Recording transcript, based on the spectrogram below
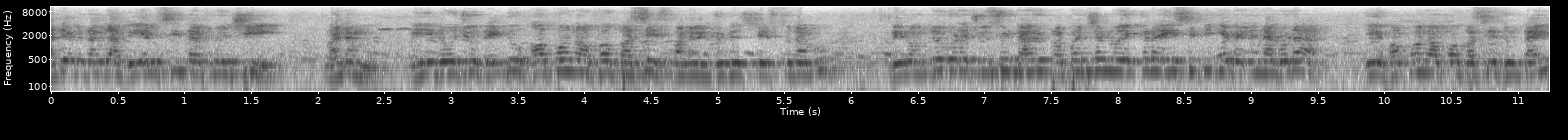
అదేవిధంగా బిఎంసీ తరఫు నుంచి మనం ఈ రోజు రెండు హాప్ ఆన్ ఆఫ్ బస్సెస్ మనం ఇంట్రొడ్యూస్ చేస్తున్నాము. మీరు అందరూ కూడా చూసుంటారు ప్రపంచంలో ఎక్కడ ఏ సిటీకి వెళ్ళినా కూడా ఈ హాప్ ఆన్ ఆఫ్ బస్సెస్ ఉంటాయి.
